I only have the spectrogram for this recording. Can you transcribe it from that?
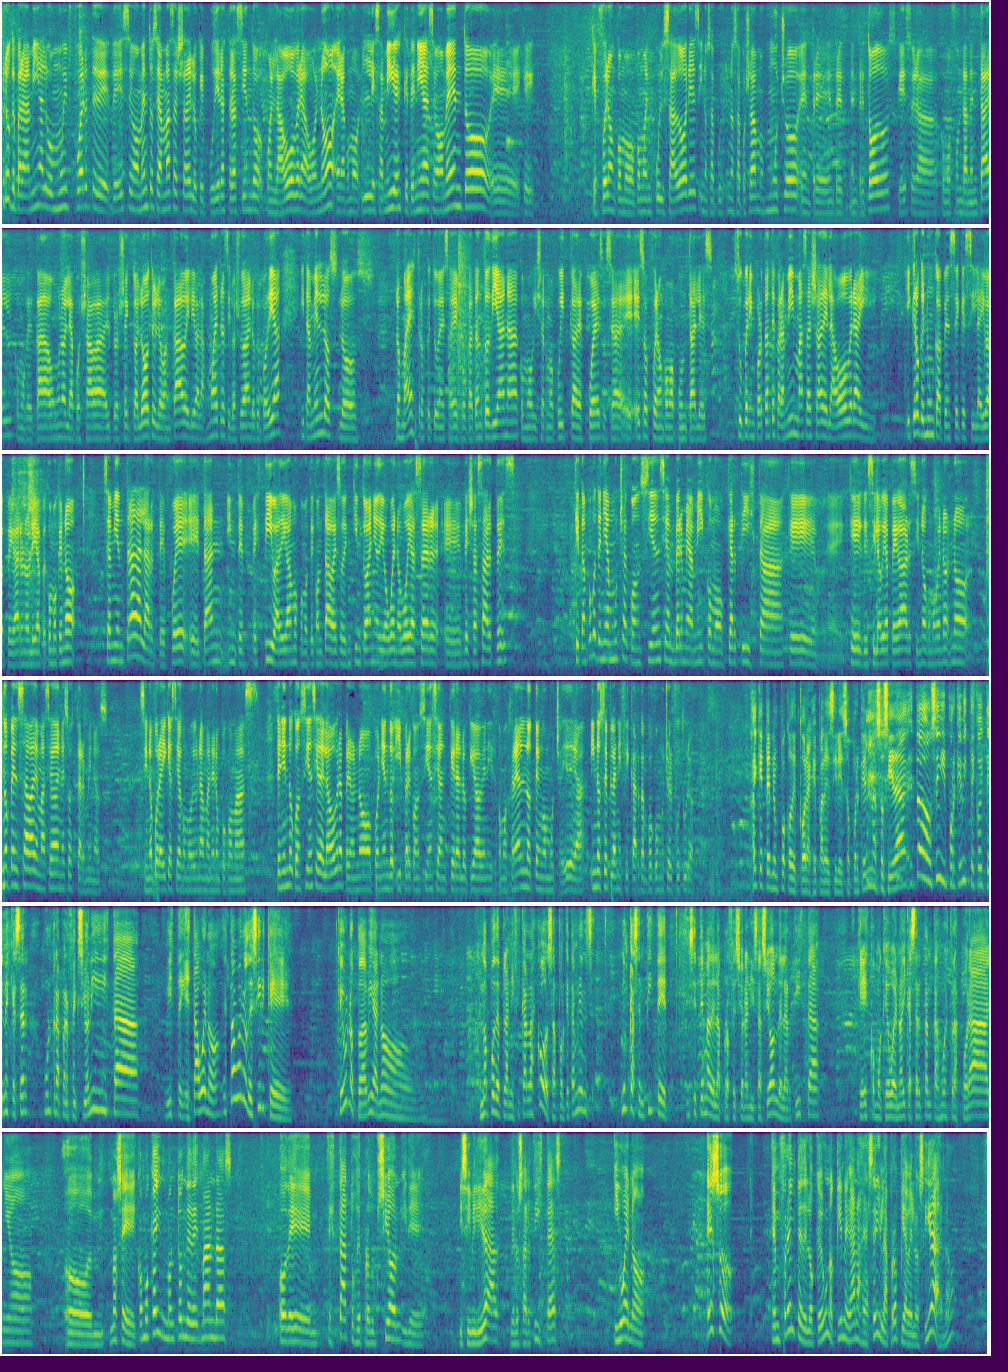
Creo que para mí algo muy fuerte de, ese momento, o sea, más allá de lo que pudiera estar haciendo con la obra o no, era como les amigues que tenía ese momento, eh, que, que fueron como, como impulsadores y nos, apoyábamos mucho entre, entre, entre todos, que eso era como fundamental, como que cada uno le apoyaba el proyecto al otro y lo bancaba y le iba a las muestras y lo ayudaba en lo que podía. Y también los, los los maestros que tuve en esa época, tanto Diana como Guillermo Cuitca después, o sea, e, esos fueron como puntales súper importantes para mí, más allá de la obra y, creo que nunca pensé que si la iba a pegar o no le iba a pegar, como que no, o sea, mi entrada al arte fue eh, tan intempestiva, digamos, como te contaba, eso de en quinto año, digo, bueno, voy a hacer eh, bellas artes, que tampoco tenía mucha conciencia en verme a mí como qué artista, qué que, si la voy a pegar, si no, como que no, no, pensaba demasiado en esos términos, sino por ahí que hacía como de una manera un poco más, teniendo conciencia de la obra, pero no poniendo hiperconciencia en qué era lo que iba a venir. Como en general no tengo mucha idea y no sé planificar tampoco mucho el futuro. Hay que tener un poco de coraje para decir eso, porque en una sociedad, no, sí, porque viste que hoy tenés que ser ultra perfeccionista, viste, está bueno, está bueno decir que que uno todavía no, no puede planificar las cosas, porque también nunca sentiste ese tema de la profesionalización del artista, que es como que, bueno, hay que hacer tantas muestras por año, o no sé, como que hay un montón de demandas o de estatus de producción y de visibilidad de los artistas. Y bueno, eso enfrente de lo que uno tiene ganas de hacer y la propia velocidad, ¿no?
